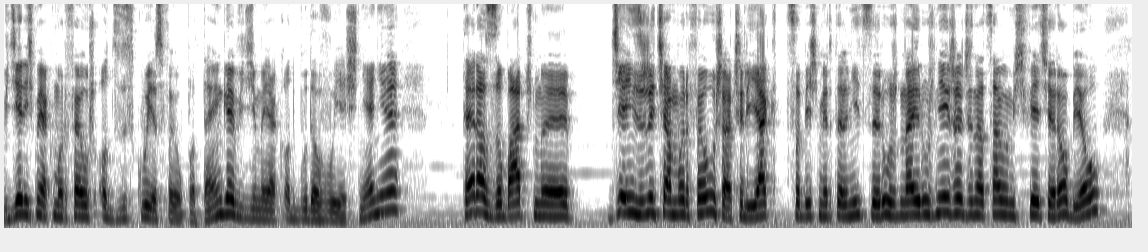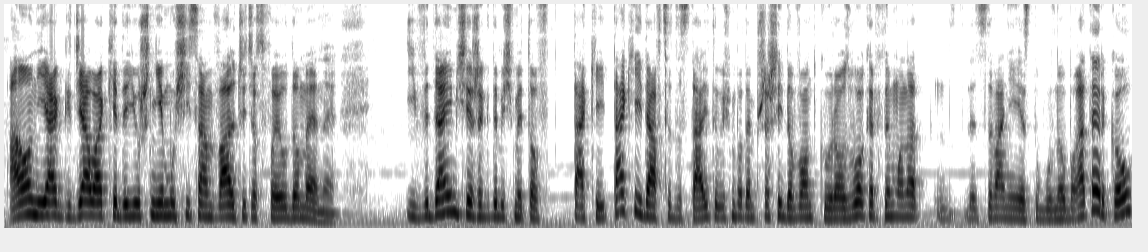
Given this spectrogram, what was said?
widzieliśmy jak Morfeusz odzyskuje swoją potęgę, widzimy jak odbudowuje śnienie, teraz zobaczmy dzień z życia Morfeusza, czyli jak sobie śmiertelnicy róż, najróżniejsze rzeczy na całym świecie robią, a on jak działa, kiedy już nie musi sam walczyć o swoją domenę. I wydaje mi się, że gdybyśmy to w takiej, takiej dawce dostali, to byśmy potem przeszli do wątku Rose Walker, w którym ona zdecydowanie jest tu główną bohaterką.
